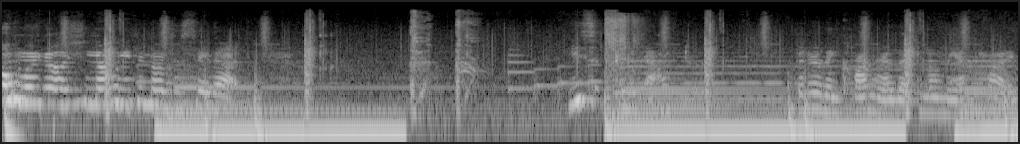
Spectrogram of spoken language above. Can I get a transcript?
Oh, my gosh, no, he did not just say that. He's a good actor. Better than Conrad that can only act high.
